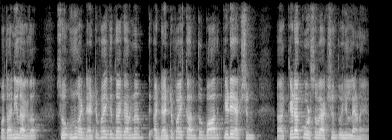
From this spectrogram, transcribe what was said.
ਪਤਾ ਨਹੀਂ ਲੱਗਦਾ। ਸੋ ਉਹਨੂੰ ਆਇਡੈਂਟੀਫਾਈ ਕਿੱਦਾਂ ਕਰਨਾ ਤੇ ਆਇਡੈਂਟੀਫਾਈ ਕਰਨ ਤੋਂ ਬਾਅਦ ਕਿਹੜੇ ਐਕਸ਼ਨ ਕਿਹੜਾ ਕੋਰਸ ਆਫ ਐਕਸ਼ਨ ਤੁਸੀਂ ਲੈਣਾ ਆ,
